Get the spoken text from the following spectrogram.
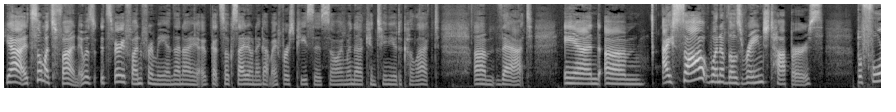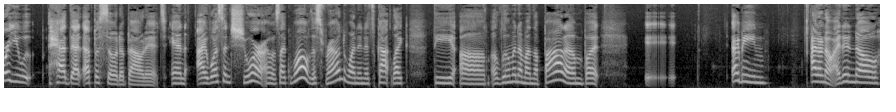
yeah, it's so much fun. It was, it's very fun for me. And then I, I got so excited when I got my first pieces. So I'm going to continue to collect um, that. And um, I saw one of those range toppers before you had that episode about it and I wasn't sure. I was like, whoa, this round one and it's got like the um, aluminum on the bottom, but it, I mean, I don't know. I didn't know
